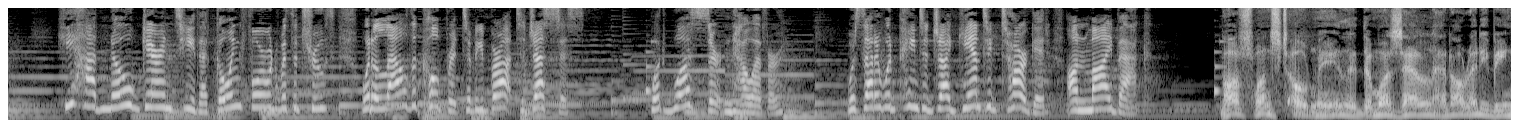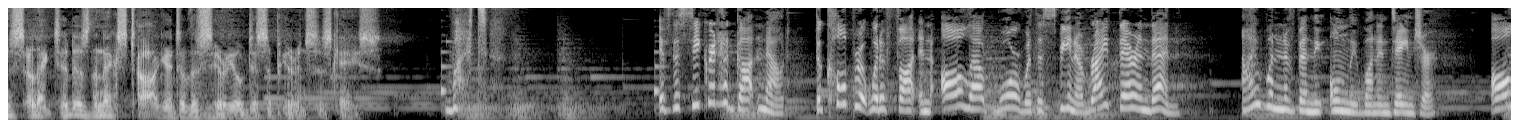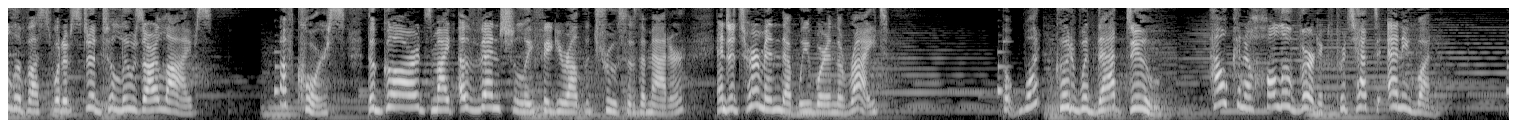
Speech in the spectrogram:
He had no guarantee that going forward with the truth would allow the culprit to be brought to justice. What was certain, however, was that it would paint a gigantic target on my back. Boss once told me that Demoiselle had already been selected as the next target of the serial disappearances case. What? If the secret had gotten out, the culprit would have fought an all out war with Espina right there and then. I wouldn't have been the only one in danger. All of us would have stood to lose our lives. Of course, the guards might eventually figure out the truth of the matter and determine that we were in the right. But what good would that do? How can a hollow verdict protect anyone?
